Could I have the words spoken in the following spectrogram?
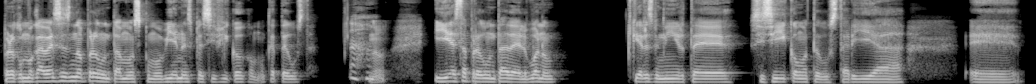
Pero como que a veces no preguntamos como bien específico, como qué te gusta, ¿no? Y esta pregunta del bueno, ¿quieres venirte? Si sí, ¿cómo te gustaría? Eh,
